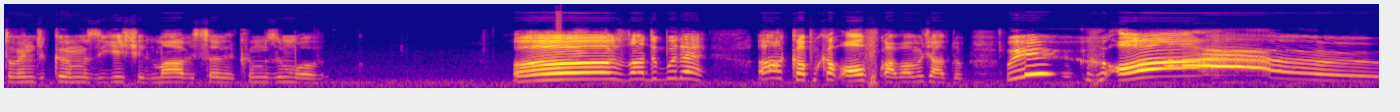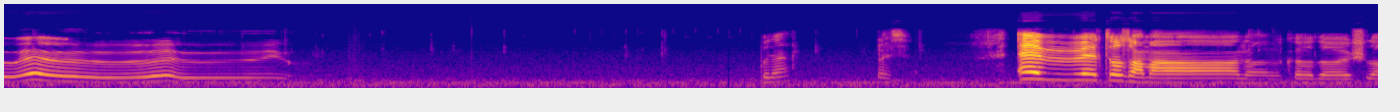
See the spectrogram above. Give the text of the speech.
Turuncu, kırmızı, yeşil, mavi, sarı, kırmızı, mor. Oo, zaten bu ne? Aa kapı kapı. Of kafamı çarptım. Bu ne? Neyse. Evet o zaman arkadaşlar.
